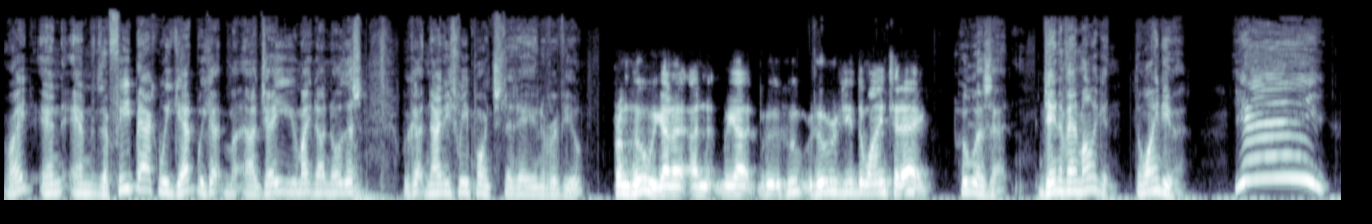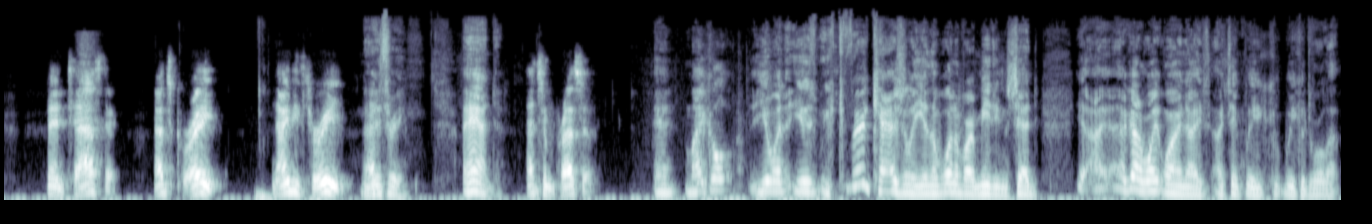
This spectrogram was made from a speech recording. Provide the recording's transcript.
right? And and the feedback we get, we got uh, Jay. You might not know this. We got 93 points today in a review. From who? We got a, a we got who, who who reviewed the wine today? Who was that? Daenna Van Mulligen, the wine diva. Yay! Fantastic. That's great. 93. 93. and that's impressive. And Michael, you and you very casually in the, one of our meetings said, "Yeah, I, I, got a white wine. I, I think we we could roll up."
